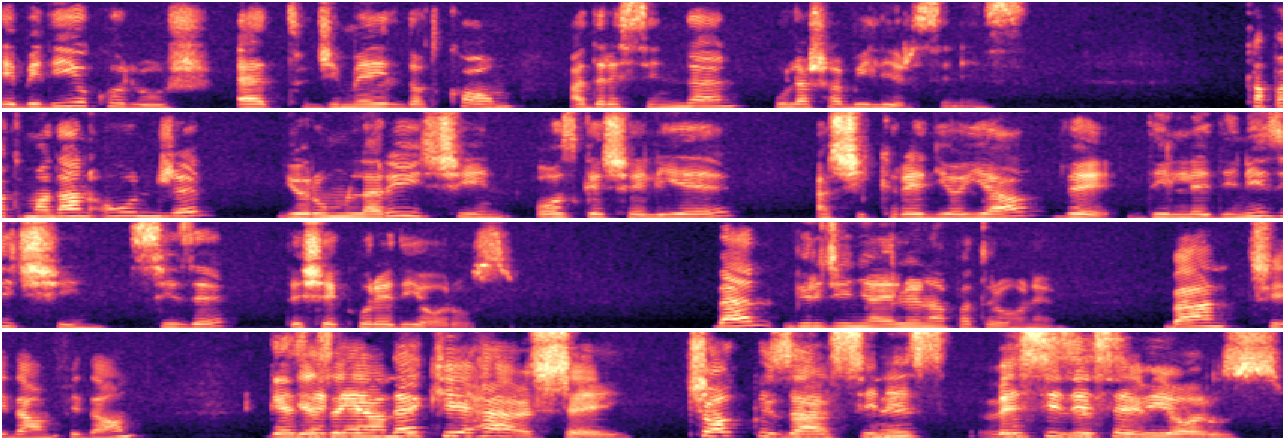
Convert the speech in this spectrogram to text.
ebediyokoluş.gmail.com adresinden ulaşabilirsiniz. Kapatmadan önce yorumları için Özge Çelik'e, Açık Radyo'ya ve dinlediğiniz için size teşekkür ediyoruz. Ben Virginia Elena Patrone. Ben Çiğdem Fidan. Gezegendeki her şey. Çok güzelsiniz ve sizi seviyoruz.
